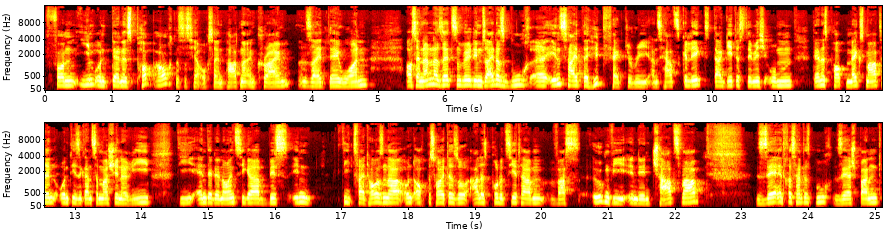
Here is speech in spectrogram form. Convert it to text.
von ihm und Dennis Pop auch, das ist ja auch sein Partner in Crime seit Day One, auseinandersetzen will, dem sei das Buch äh, Inside the Hit Factory ans Herz gelegt. Da geht es nämlich um Dennis Pop, Max Martin und diese ganze Maschinerie, die Ende der 90er bis in die 2000er und auch bis heute so alles produziert haben, was irgendwie in den Charts war. Sehr interessantes Buch, sehr spannend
